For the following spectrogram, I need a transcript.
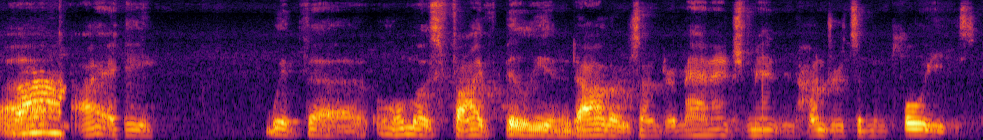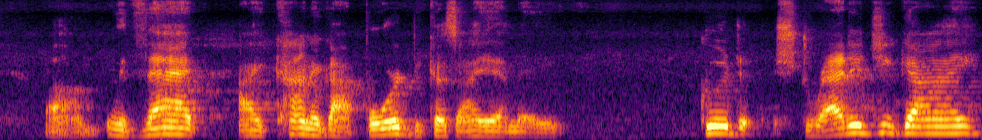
Uh. I, with uh, almost five billion dollars under management and hundreds of employees. Um, with that, I kind of got bored because I am a good strategy guy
